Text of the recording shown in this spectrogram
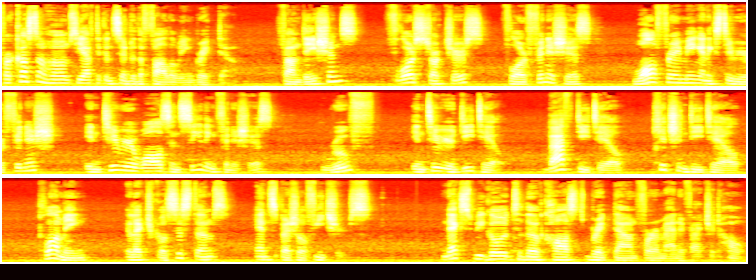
For custom homes, you have to consider the following breakdown foundations, floor structures, floor finishes, wall framing and exterior finish, interior walls and ceiling finishes, roof, interior detail, bath detail, kitchen detail, plumbing, electrical systems, and special features. Next, we go to the cost breakdown for a manufactured home.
